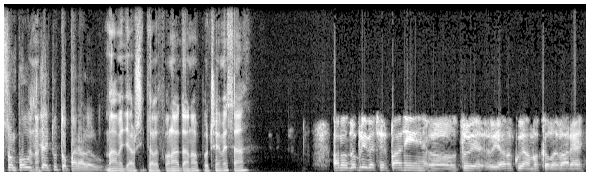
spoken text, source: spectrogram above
som použiť ano. aj túto paralelu. Máme ďalší telefonát, áno, počujeme sa. Áno, dobrý večer pani, uh, tu je Jano Kujan Vlkolevare,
